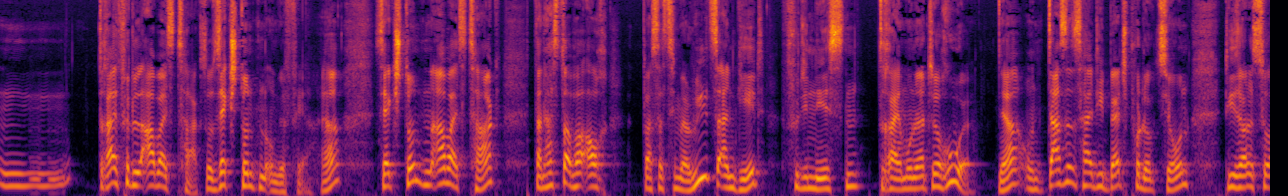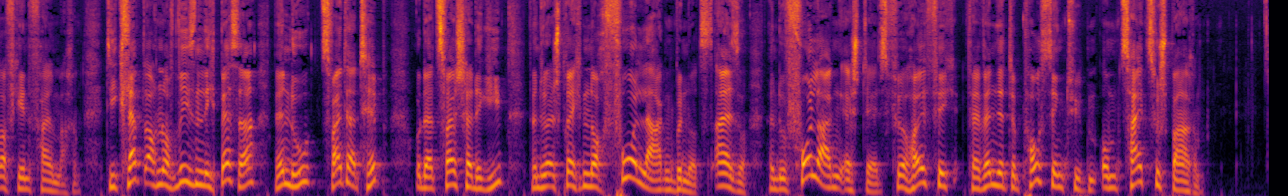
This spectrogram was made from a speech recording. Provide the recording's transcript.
Dreiviertel Arbeitstag, so sechs Stunden ungefähr, ja. Sechs Stunden Arbeitstag, dann hast du aber auch, was das Thema Reels angeht, für die nächsten drei Monate Ruhe. Ja, und das ist halt die Batch-Produktion, die solltest du auf jeden Fall machen. Die klappt auch noch wesentlich besser, wenn du, zweiter Tipp oder zwei Strategie, wenn du entsprechend noch Vorlagen benutzt. Also, wenn du Vorlagen erstellst für häufig verwendete Posting-Typen, um Zeit zu sparen,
